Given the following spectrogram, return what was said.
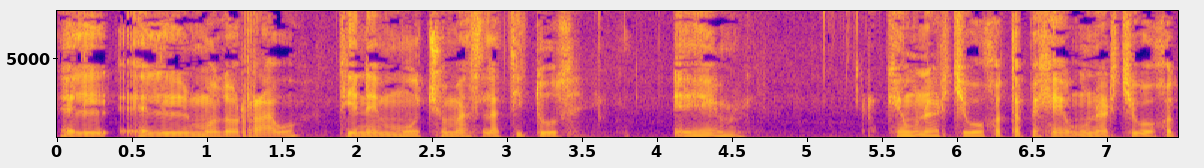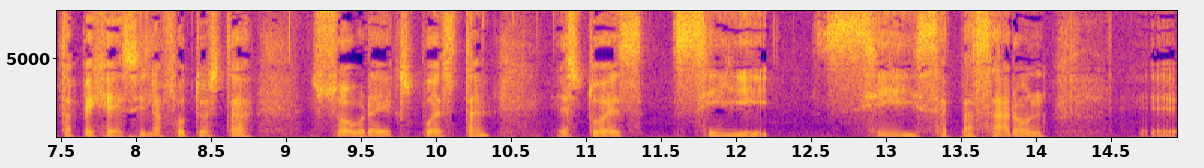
El, el modo RAW tiene mucho más latitud eh, que un archivo JPG. Un archivo JPG si la foto está sobreexpuesta, esto es si, si se pasaron eh,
